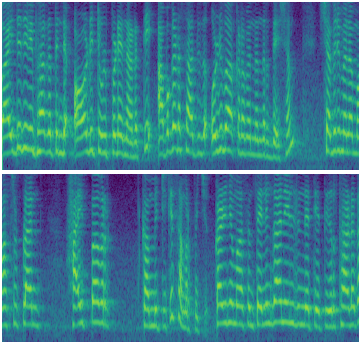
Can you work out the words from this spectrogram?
വൈദ്യുതി വിഭാഗത്തിന്റെ ഓഡിറ്റ് ഉൾപ്പെടെ നടത്തി അപകട സാധ്യത ഒഴിവാക്കണമെന്ന നിർദ്ദേശം ശബരിമല മാസ്റ്റർ പ്ലാൻ ഹൈപവർ കമ്മിറ്റിക്ക് സമർപ്പിച്ചു. കഴിഞ്ഞ മാസം തെലങ്കാനയിൽ നിന്നെത്തിയ തീർത്ഥാടക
